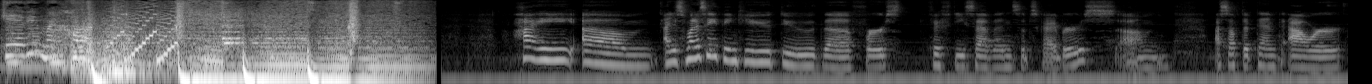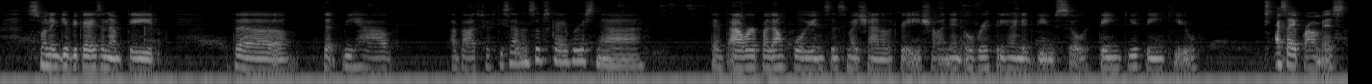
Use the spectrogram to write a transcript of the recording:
give you my heart. Hi, um, I just want to say thank you to the first 57 subscribers. Um, as of the 10th hour, just want to give you guys an update. The that we have about 57 subscribers na 10th hour pa lang po yun since my channel creation and over 300 views. So, thank you, thank you. As I promised,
